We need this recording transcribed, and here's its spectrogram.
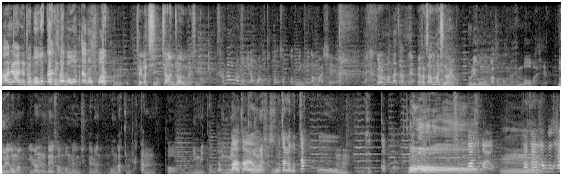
아니 아니 저 먹었잖아. 나 먹었잖아 오빠. 아, 그래? 제가 진짜 안 좋아하는 맛이에요 삼양라면이랑 왕뚜껑 섞은 밍밍한 맛이에요. 약간 그런 맛 나지 않나요? 약간 짠 맛이 나요 놀이공원 가서 먹는 햄버거 맛이에요. 놀이공원 이런 데서 먹는 음식들은 뭔가 좀 약간 더 밋밋하고 밍밍하고 그런 맞아요. 맛이 있어. 모자라고 작고. 음. 국 같아요. 어어어. 국맛이 나요. 음. 아 그냥 한국 한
